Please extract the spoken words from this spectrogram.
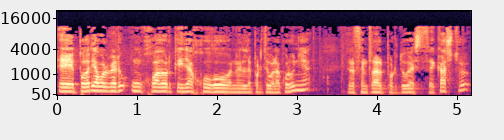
eh, podría volver un jugador que ya jugó en el Deportivo de La Coruña, el central portugués C. Castro,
